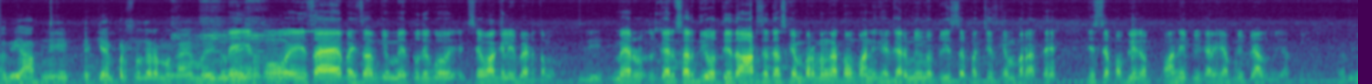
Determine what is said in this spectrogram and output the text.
अभी आपने एक कैंपर्स वगैरह मंगाए मरीजों नहीं ये तो ऐसा है भाई साहब कि मैं तो देखो एक सेवा के लिए बैठता हूँ। जी। मैं घर सर्दी होती है तो आठ से दस कैंपर मंगाता हूँ पानी के गर्मी में बीस से पच्चीस कैंपर आते हैं जिससे पब्लिक पानी पी करके अपनी प्यास बुझाती है।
